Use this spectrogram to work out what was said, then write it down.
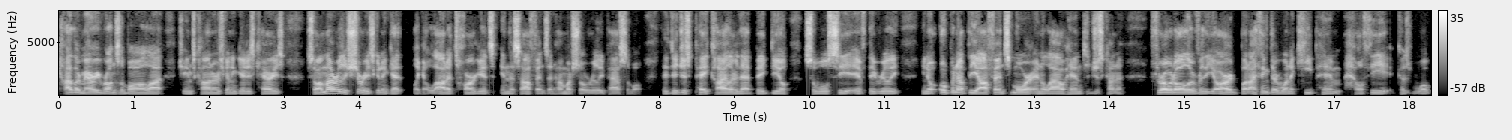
Kyler Murray runs the ball a lot. James Conner is going to get his carries. So I'm not really sure he's going to get like a lot of targets in this offense and how much they'll really pass the ball. They did just pay Kyler that big deal. So we'll see if they really, you know, open up the offense more and allow him to just kind of throw it all over the yard. But I think they want to keep him healthy because what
